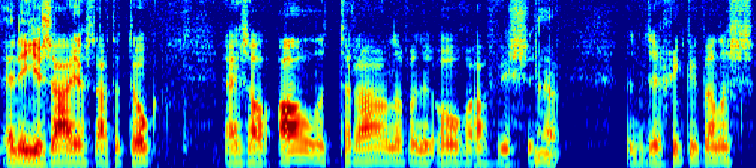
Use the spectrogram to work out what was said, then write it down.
en in Jezaja staat het ook, hij zal alle tranen van hun ogen afwissen. Ja. En dan ging ik wel eens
